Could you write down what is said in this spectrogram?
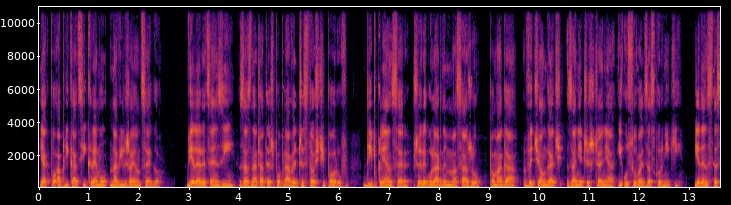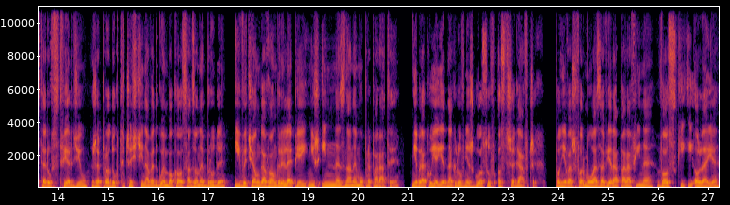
jak po aplikacji kremu nawilżającego. Wiele recenzji zaznacza też poprawę czystości porów. Deep Cleanser przy regularnym masażu pomaga wyciągać zanieczyszczenia i usuwać zaskórniki. Jeden z testerów stwierdził, że produkt czyści nawet głęboko osadzone brudy i wyciąga wągry lepiej niż inne znane mu preparaty. Nie brakuje jednak również głosów ostrzegawczych. Ponieważ formuła zawiera parafinę, woski i oleje,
